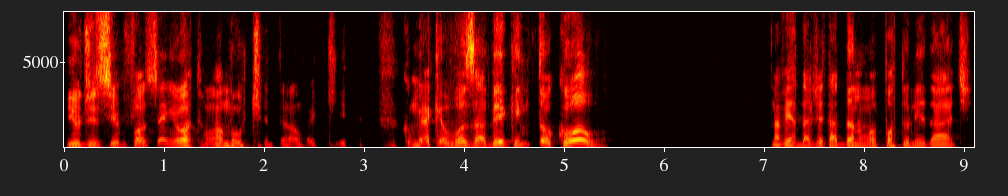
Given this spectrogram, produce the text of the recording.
E o discípulo falou: Senhor, tem uma multidão aqui. Como é que eu vou saber quem tocou? Na verdade, ele está dando uma oportunidade.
